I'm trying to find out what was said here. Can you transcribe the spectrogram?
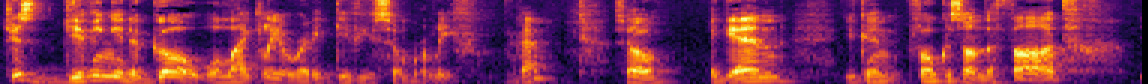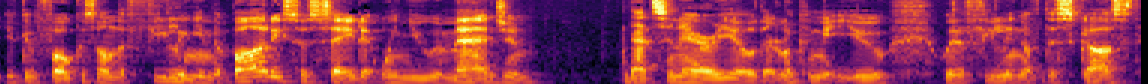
just giving it a go will likely already give you some relief. Okay, so again you can focus on the thought, you can focus on the feeling in the body. So, say that when you imagine that scenario, they're looking at you with a feeling of disgust,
